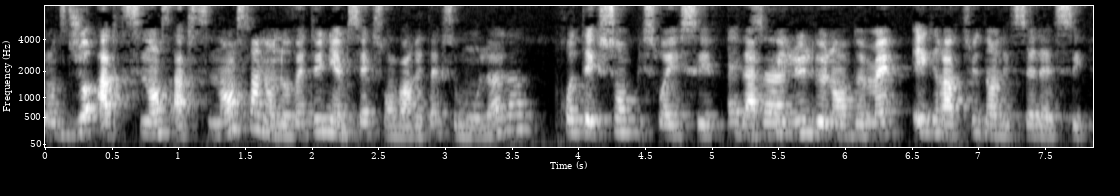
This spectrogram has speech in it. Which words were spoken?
on dit toujours abstinence, abstinence, là, mais on est au 21e siècle, on va arrêter avec ce mot-là. Là. Protection, puis soyez safe. La pilule de lendemain est gratuite dans les CLSC.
